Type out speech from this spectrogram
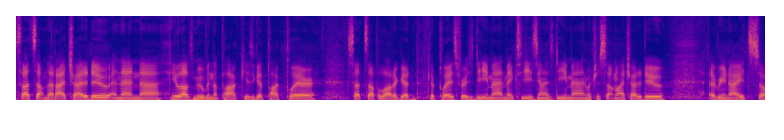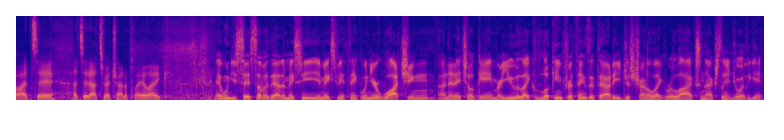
So that's something that I try to do. And then uh, he loves moving the puck. He's a good puck player, sets up a lot of good good plays for his D man, makes it easy on his D man, which is something I try to do every night. So I'd say I'd say that's what I try to play like. And when you say stuff like that, it makes me it makes me think. When you're watching an NHL game, are you like looking for things like that, or are you just trying to like relax and actually enjoy the game?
